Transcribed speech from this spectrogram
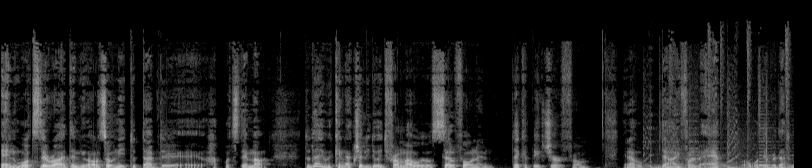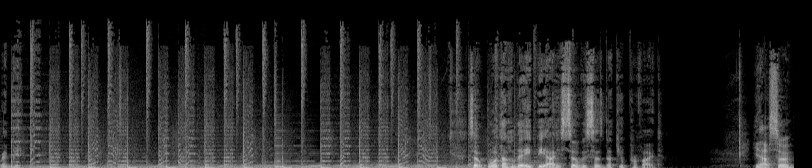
And what's the right? And you also need to type the uh, what's the amount. Today we can actually do it from our cell phone and take a picture from, you know, the iPhone app or whatever that may be. So, what are the API services that you provide? Yeah, so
